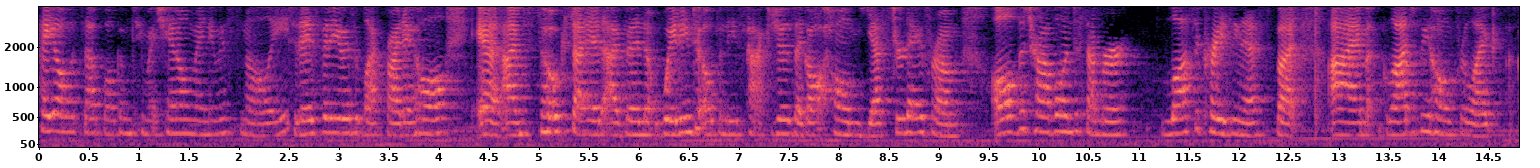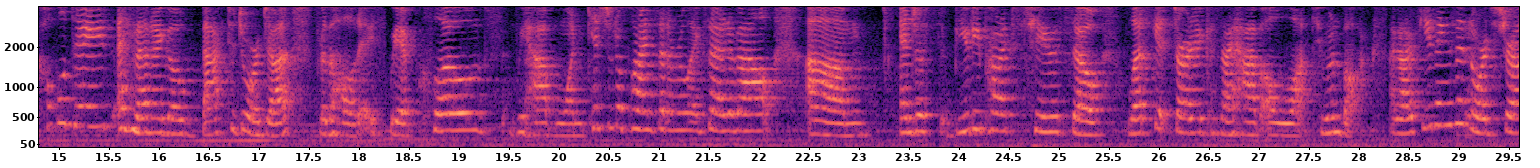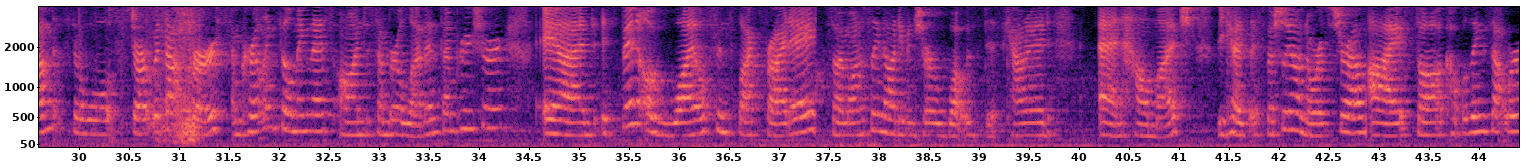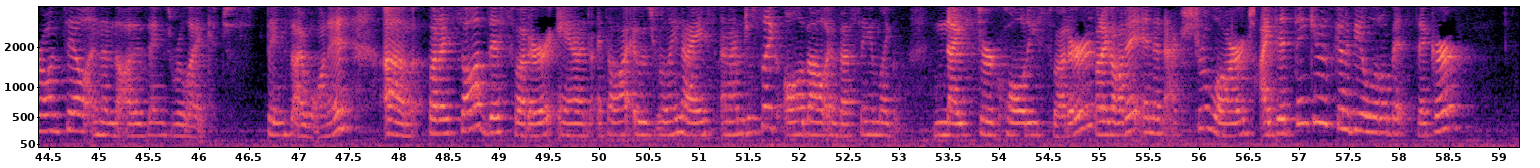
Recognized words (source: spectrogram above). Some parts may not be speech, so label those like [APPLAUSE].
Hey y'all, what's up? Welcome to my channel. My name is Sonali. Today's video is a Black Friday haul and I'm so [LAUGHS] excited. I've been waiting to open these packages. I got home yesterday from all of the travel in December lots of craziness but I'm glad to be home for like a couple days and then I go back to Georgia for the holidays. We have clothes, we have one kitchen appliance that I'm really excited about um, and just beauty products too so let's get started because I have a lot to unbox. I got a few things at Nordstrom so we'll start with that first. I'm currently filming this on December 11th I'm pretty sure and it's been a while since Black Friday so I'm honestly not even sure what was discounted and how much because especially on Nordstrom I saw a couple things that were on sale and then the other things were like just things I wanted. Um, but I saw this sweater and I thought it was really nice and I'm just like all about investing in like nicer quality sweaters. But I got it in an extra large. I did think it was going to be a little bit thicker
